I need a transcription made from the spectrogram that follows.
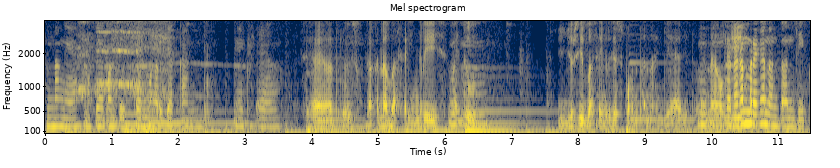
senang ya maksudnya konsisten mengerjakan Excel Excel terus katakanlah bahasa Inggris. Nah, itu jujur sih bahasa Inggrisnya spontan aja gitu. Karena karena Ogi kan mereka nonton TV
